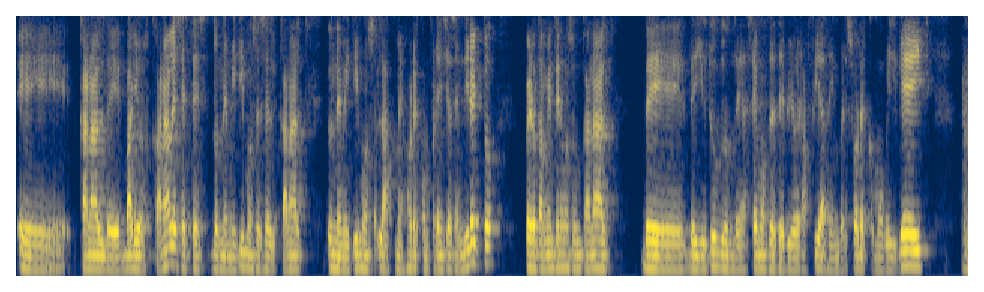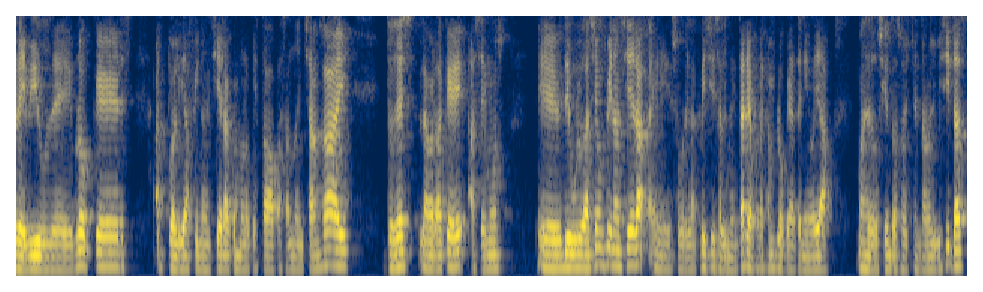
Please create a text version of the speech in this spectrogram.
eh, canal de varios canales. Este es donde emitimos, es el canal donde emitimos las mejores conferencias en directo, pero también tenemos un canal de, de YouTube donde hacemos desde biografías de inversores como Bill Gates, review de brokers, actualidad financiera como lo que estaba pasando en Shanghai. Entonces, la verdad que hacemos eh, divulgación financiera eh, sobre la crisis alimentaria, por ejemplo, que ha tenido ya más de 280.000 visitas.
